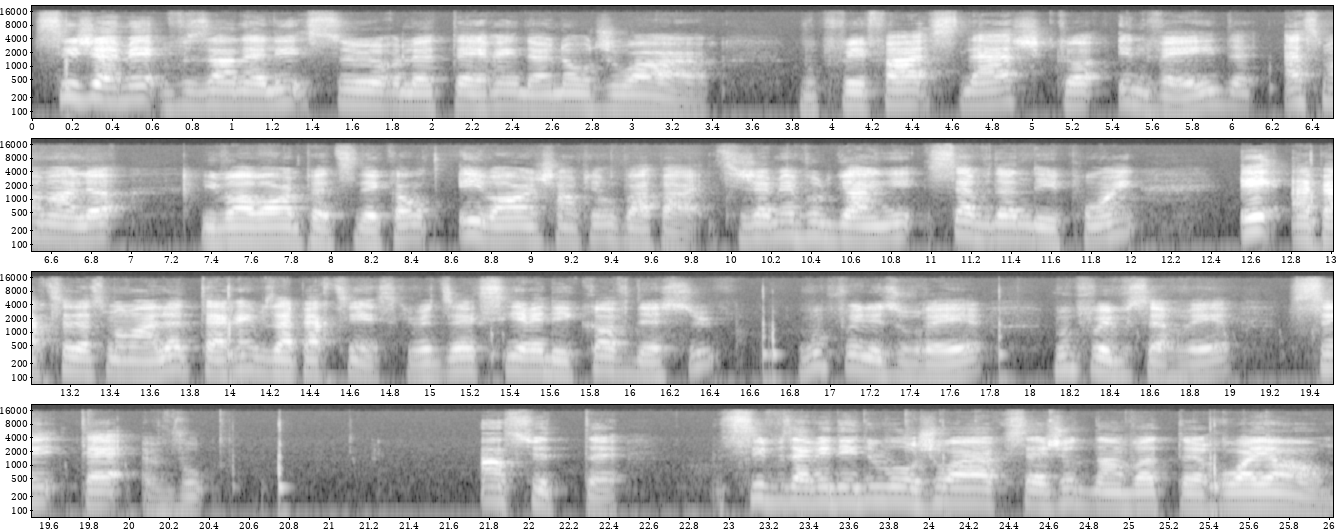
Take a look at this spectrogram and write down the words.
Si jamais vous en allez sur le terrain d'un autre joueur, vous pouvez faire slash K invade. À ce moment-là, il va avoir un petit décompte et il va avoir un champion qui va apparaître. Si jamais vous le gagnez, ça vous donne des points. Et à partir de ce moment-là, le terrain vous appartient. Ce qui veut dire que s'il y avait des coffres dessus, vous pouvez les ouvrir, vous pouvez vous servir. C'est à vous. Ensuite, si vous avez des nouveaux joueurs qui s'ajoutent dans votre royaume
